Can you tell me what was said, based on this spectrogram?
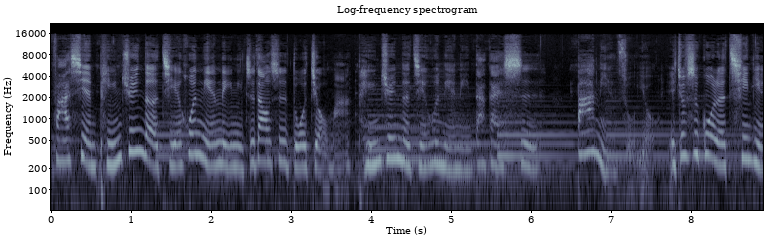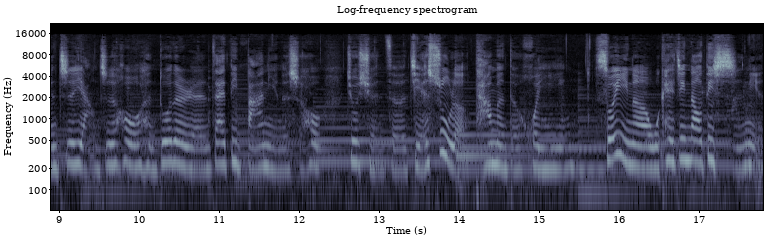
发现平均的结婚年龄，你知道是多久吗？平均的结婚年龄大概是。年左右，也就是过了七年之痒之后，很多的人在第八年的时候就选择结束了他们的婚姻。所以呢，我可以进到第十年，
